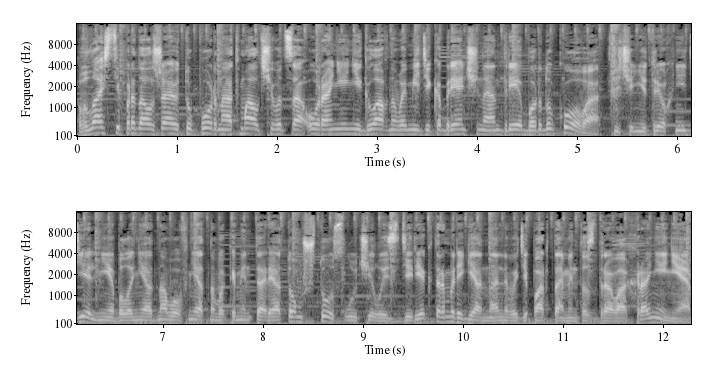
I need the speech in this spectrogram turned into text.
Власти продолжают упорно отмалчиваться о ранении главного медика Брянщины Андрея Бардукова. В течение трех недель не было ни одного внятного комментария о том, что случилось с директором регионального департамента здравоохранения.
